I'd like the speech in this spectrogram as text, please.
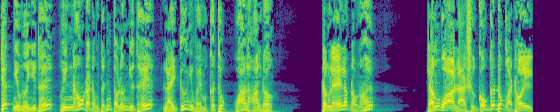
Chết nhiều người như thế, huyên náo ra động tĩnh to lớn như thế, lại cứ như vậy mà kết thúc, quá là hoang đường. Trần Lễ lắc đầu nói, Chẳng qua là sự cố kết thúc mà thôi,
